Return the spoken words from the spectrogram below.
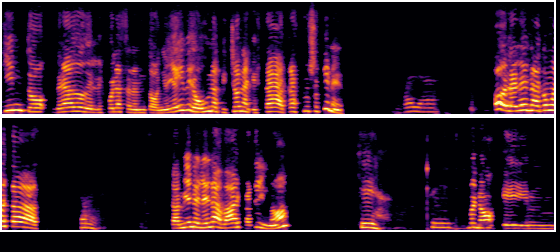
Quinto grado de la Escuela San Antonio. Y ahí veo una pichona que está atrás tuyo. ¿Quién es? Hola. Hola, Elena, ¿cómo estás? También Elena va al jardín, ¿no? Sí. Sí. Bueno, em,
